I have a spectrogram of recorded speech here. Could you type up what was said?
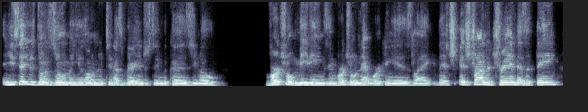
You said you was doing Zoom and you're on a new team. That's very interesting because you know, virtual meetings and virtual networking is like it's trying to trend as a thing,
